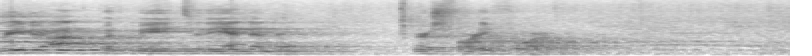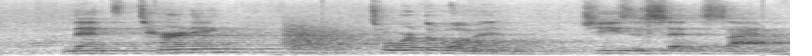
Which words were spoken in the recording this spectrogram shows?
Read it on with me to the end of it, verse 44. Then turning toward the woman, Jesus said to Simon,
